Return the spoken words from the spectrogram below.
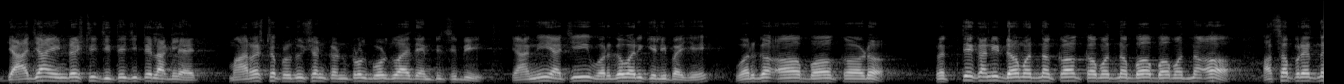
ज्या ज्या इंडस्ट्री जिथे जिथे लागल्या आहेत महाराष्ट्र प्रदूषण कंट्रोल बोर्ड जो आहे एमपीसीबी यांनी याची वर्गवारी केली पाहिजे. वर्ग अ ब क ड. प्रत्येकाने ड मधनं क क मधनं ब ब मधनं अ असा प्रयत्न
